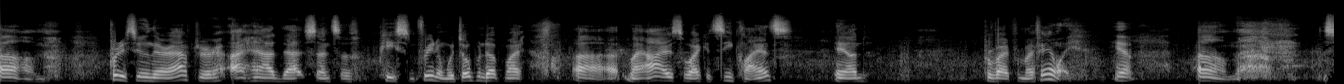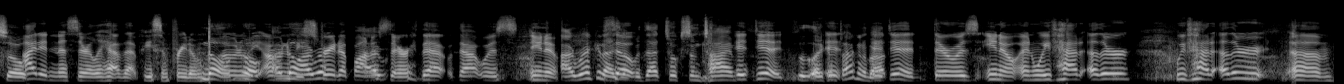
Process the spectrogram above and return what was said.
um, pretty soon thereafter i had that sense of peace and freedom which opened up my uh, my eyes so i could see clients and provide for my family Yep. so I didn't necessarily have that peace and freedom. No, I'm gonna no, be, I'm I- gonna be I rec- straight up I- honest there. That that was, you know, I recognize so it, but that took some time. It did. like I'm talking about. It did. There was, you know, and we've had other, we've had other um,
